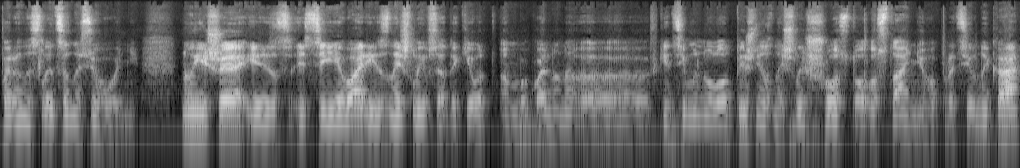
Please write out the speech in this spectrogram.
Перенесли це на сьогодні. Ну і ще із, із цієї аварії знайшли все-таки, от буквально на, е, в кінці минулого тижня, знайшли шостого останнього працівника,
